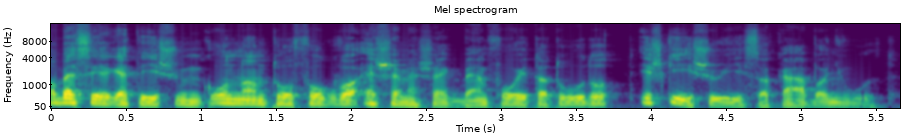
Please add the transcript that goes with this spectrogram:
a beszélgetésünk onnantól fogva SMS-ekben folytatódott, és késő éjszakába nyúlt.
